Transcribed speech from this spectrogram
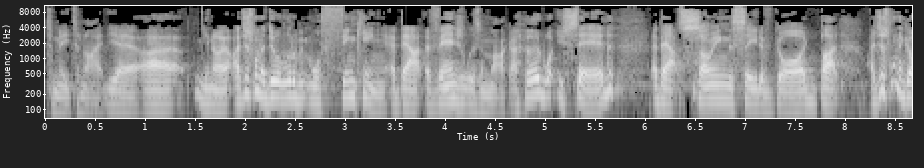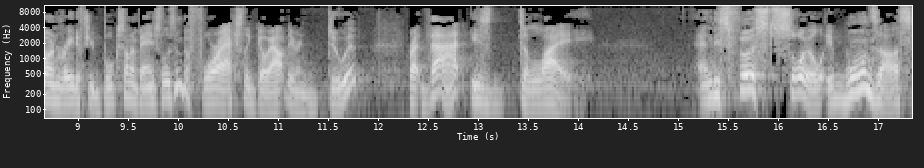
to me tonight. Yeah, uh, you know, I just want to do a little bit more thinking about evangelism, Mark. I heard what you said about sowing the seed of God, but I just want to go and read a few books on evangelism before I actually go out there and do it. Right? That is delay. And this first soil, it warns us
